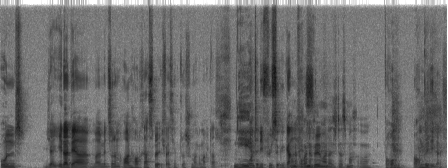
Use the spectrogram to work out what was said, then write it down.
Und ja, jeder, der mal mit so einem Hornhautraspel, ich weiß nicht, ob du das schon mal gemacht hast, Nee, unter die Füße gegangen meine Freundin ist. will mal, dass ich das mache, aber Warum? Warum will die das?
